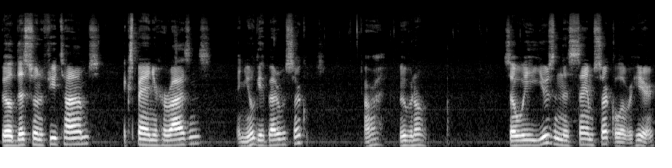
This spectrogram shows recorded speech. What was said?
build this one a few times, expand your horizons, and you'll get better with circles. Alright, moving on. So we using this same circle over here,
